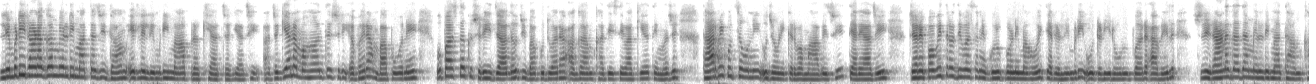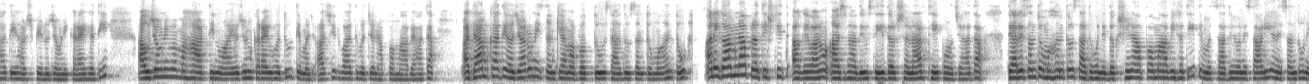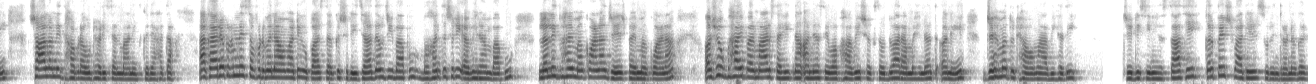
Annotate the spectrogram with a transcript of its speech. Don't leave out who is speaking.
Speaker 1: લીંબડી રાણા ગામ મેલડી માતાજી ધામ એટલે લીંબડીમાં પ્રખ્યાત જગ્યા છે. આ જગ્યાના મહંત શ્રી અભયરામ બાપુ અને ઉપાસક શ્રી જાદવજી બાપુ દ્વારા આ ગામ ખાતે સેવાકીય તેમજ ધાર્મિક ઉત્સવોની ઉજવણી કરવામાં આવે છે. ત્યારે આજે જ્યારે પવિત્ર દિવસ અને ગુરુ પૂર્ણિમા હોય ત્યારે લીંબડી ઉટડી રોડ ઉપર આવેલ શ્રી રાણા દાદા મેલડીમાં ધામ ખાતે હર્ષભેર ઉજવણી કરાઈ હતી. આ ઉજવણીમાં મહાઆરતીનું આયોજન કરાયું હતું તેમજ આશીર્વાદ વચન આપવામાં આવ્યા હતા. આ ધામ ખાતે હજારોની સંખ્યામાં ભક્તો, સાધુ, સંતો, મહંતો અને ગામના પ્રતિષ્ઠિત આગેવાનો આજના દિવસે દર્શનાર્થે પહોંચ્યા હતા. ત્યારે સંતો, મહંતો, સાધુઓને દક્ષિણા આપવામાં આવી હતી તેમજ સાધુઓને સાડી અને સંતોને શાલ અને ધાબળા ઉઢાડી સન્માનિત કર્યા હતા. આ કાર્યક્રમને સફળ બનાવવા માટે ઉપાસક શ્રી જાદવજી બાપુ, મહંત શ્રી અભિરામ બાપુ, લલિતભાઈ મકવાણા, જયેશભાઈ મકવાણા અશોકભાઈ પરમાર સહિતના અન્ય સેવાભાવી શખ્સો દ્વારા મહેનત અને જહેમત ઉઠાવવામાં આવી હતી. જીડીસી ન્યૂઝ સાથે કલ્પેશ પાટીલ, સુરેન્દ્રનગર.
